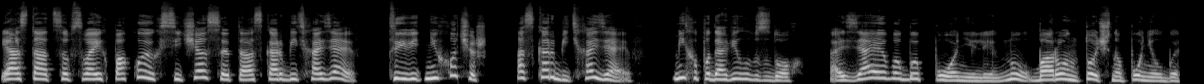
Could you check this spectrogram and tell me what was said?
И остаться в своих покоях сейчас – это оскорбить хозяев. Ты ведь не хочешь оскорбить хозяев? Миха подавил вздох. Хозяева бы поняли. Ну, барон точно понял бы.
